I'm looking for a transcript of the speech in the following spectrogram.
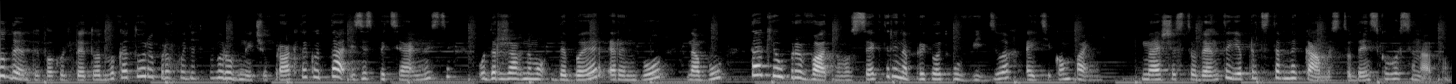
Студенти факультету адвокатури проходять виробничу практику та зі спеціальності у державному ДБР, РНБО, НАБУ, так і у приватному секторі, наприклад, у відділах it компаній. Наші студенти є представниками студентського сенату.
